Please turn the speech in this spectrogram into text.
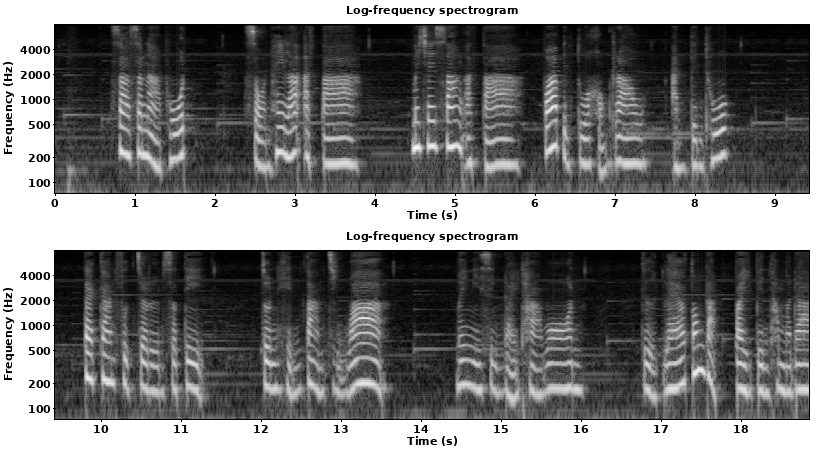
20. ศาสนาพุทธ สอนให้ละอัตตา ไม่ใช่สร้างอัตตาว่าเป็นตัวของเราอันเป็นทุกข์ แต่การฝึกเจริญสติ จนเห็นตามจริงว่า ไม่มีสิ่งใดถาวร เกิดแล้วต้องดับไปเป็นธรรมดา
